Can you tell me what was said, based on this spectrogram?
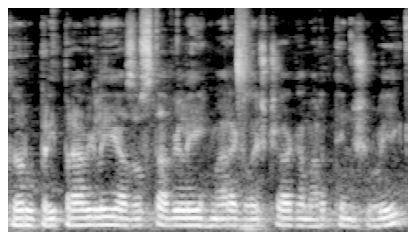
ktorú pripravili a zostavili Marek Leščák a Martin Šulík.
